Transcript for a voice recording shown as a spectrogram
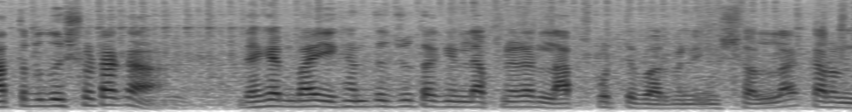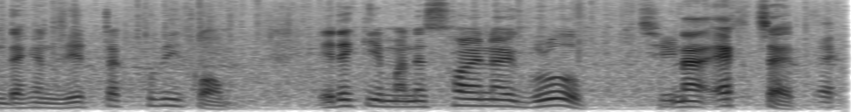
মাত্র দুশো টাকা? দেখেন ভাই এখান থেকে জুতা কিনলে আপনারা লাভ করতে পারবেন ইনশাল্লাহ কারণ দেখেন রেটটা খুবই কম। এটা কি মানে ছয় নয় গ্রুপ না এক চার এক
